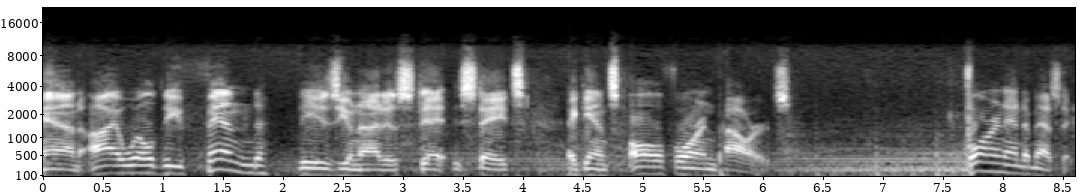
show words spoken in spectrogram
And I will defend these United Sta- States against all foreign powers, foreign and domestic.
